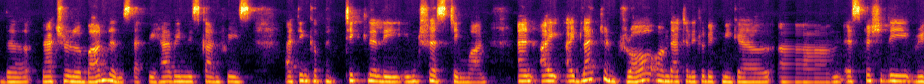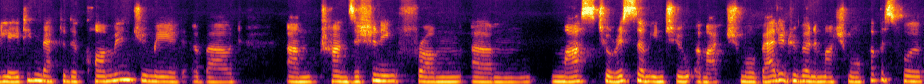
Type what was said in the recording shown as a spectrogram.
the natural abundance that we have in these countries, I think a particularly interesting one. And I, would like to draw on that a little bit, Miguel, um, especially relating that to the comment you made about um, transitioning from um, mass tourism into a much more value driven and much more purposeful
